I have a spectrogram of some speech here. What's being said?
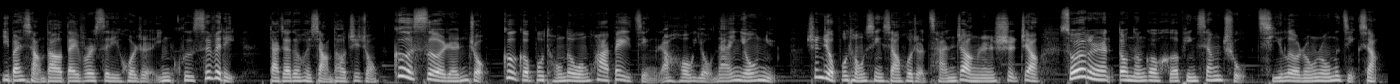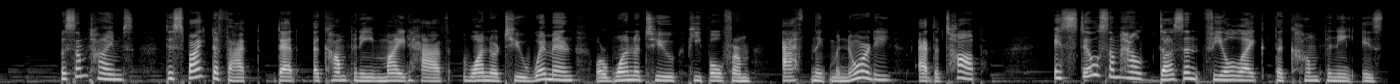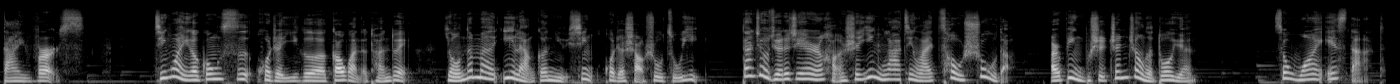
一般想到 diversity 或者 inclusivity，大家都会想到这种各色人种、各个不同的文化背景，然后有男有女。 甚至有不同性向或者残障人士，这样所有的人都能够和平相处、其乐融融的景象。But sometimes, despite the fact that a company might have one or two women or one or two people from ethnic minority at the top, it still somehow doesn't feel like the company is diverse. 尽管一个公司或者一个高管的团队有那么一两个女性或者少数族裔， 但就觉得这些人好像是硬拉进来凑数的。而并不是真正的多元。So why is that?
